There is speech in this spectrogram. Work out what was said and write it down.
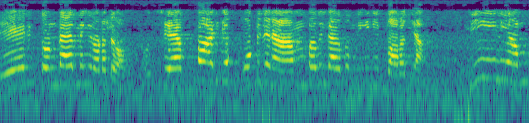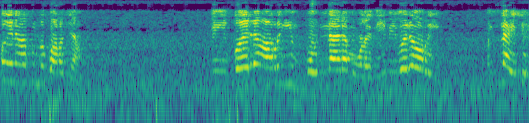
നേരിട്ടുണ്ടായിരുന്നെങ്കിലുണ്ടല്ലോ. ചെപ്പ അടിച്ച അമ്പതിന്റെ അകത്ത് നീ ഇനി പറഞ്ഞ. നീ ഇനി അമ്പതിനകത്തുനിന്ന് പറഞ്ഞ. വിവരം അറിയും പൊന്നാര മോളെ നീ വിവരം അറിയും. മനസ്സിലായില്ലേ?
